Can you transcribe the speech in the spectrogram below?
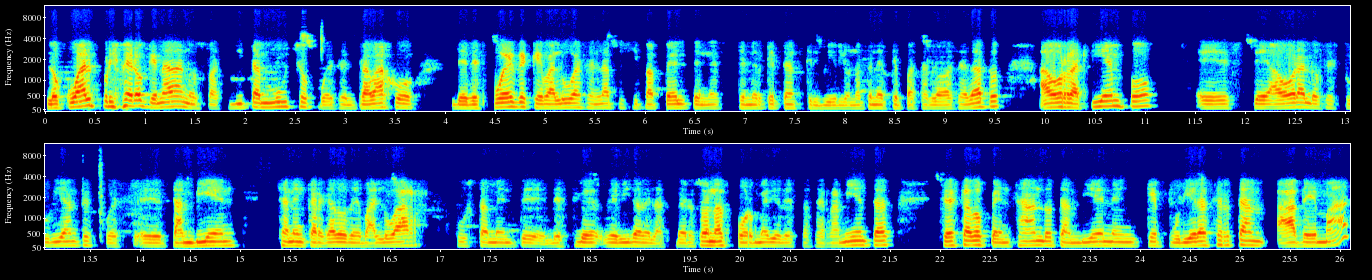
lo cual primero que nada nos facilita mucho pues el trabajo de después de que evalúas en lápiz y papel tener, tener que transcribirlo, no tener que pasarlo a base de datos, ahorra tiempo, este, ahora los estudiantes pues eh, también se han encargado de evaluar justamente el estilo de vida de las personas por medio de estas herramientas. Se ha estado pensando también en que pudiera ser tan, además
